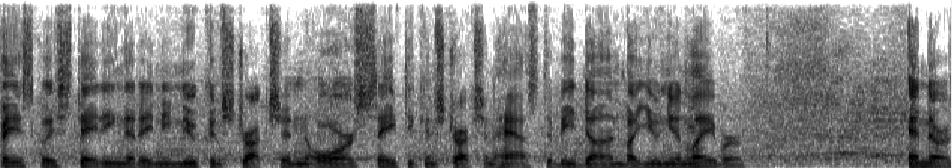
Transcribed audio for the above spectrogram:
basically stating that any new construction or safety construction has to be done by union labor. And the,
